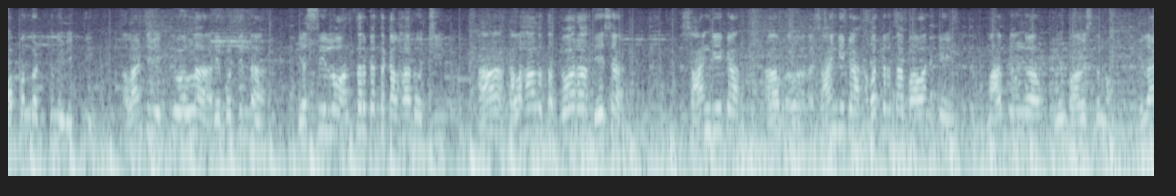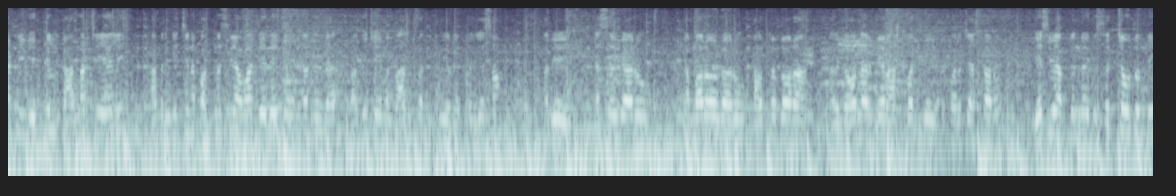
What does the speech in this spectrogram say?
పబ్బం కట్టుకునే వ్యక్తి. అలాంటి వ్యక్తి వల్ల రేపొద్దున్న ఎస్సీలో అంతర్గత కలహాలు వచ్చి ఆ కలహాలు తద్వారా దేశ సాంఘిక సాంఘిక అభద్రతా భావానికి మార్గంగా మేము భావిస్తున్నాం. ఇలాంటి వ్యక్తులను కార్నర్ చేయాలి. అతనికి ఇచ్చిన పద్మశ్రీ అవార్డు ఏదైతే ఉందో రద్దు చేయమని రాష్ట్రపతికి మేము రిఫర్ చేసాం అది ఎస్ఐ గారు ఎంఆర్ఓ గారు కలెక్టర్ ద్వారా అది గవర్నర్కి రాష్ట్రపతికి రిఫర్ చేస్తారు. దేశవ్యాప్తంగా ఇది సెర్చ్ అవుతుంది.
